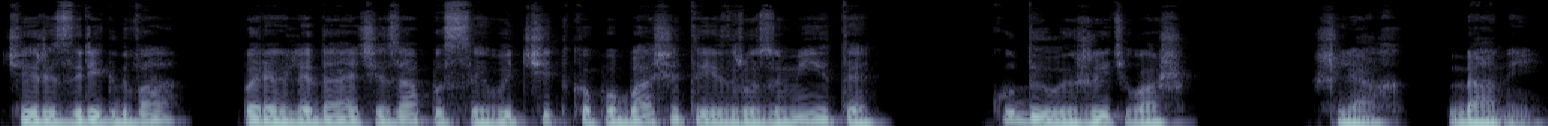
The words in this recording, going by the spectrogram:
Через рік-два, переглядаючи записи, ви чітко побачите і зрозумієте, куди лежить ваш шлях даний.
